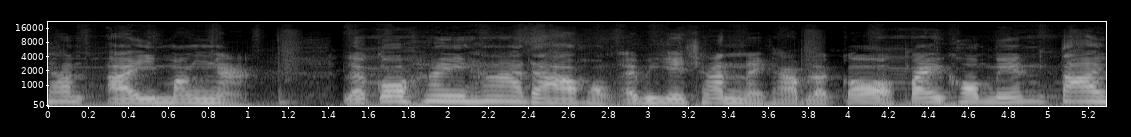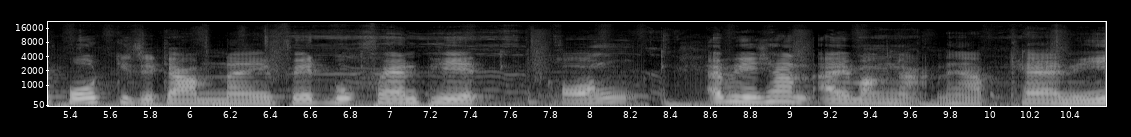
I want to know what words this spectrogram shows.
ชัน i m a n g a แล้วก็ให้ 5 ดาวของแอปพลิเคชันนะครับ แล้วก็ไปคอมเมนต์ใต้โพสต์กิจกรรมใน Facebook Fanpage ของแอปพลิเคชัน i m a n g a นะครับ แค่นี้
